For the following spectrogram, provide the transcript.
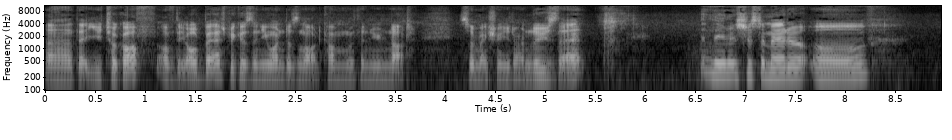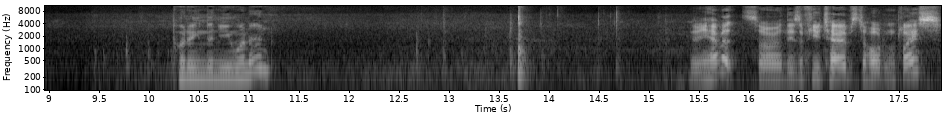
uh, that you took off of the old badge because the new one does not come with a new nut. So make sure you don't lose that. And then it's just a matter of putting the new one in. There you have it. So there's a few tabs to hold in place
